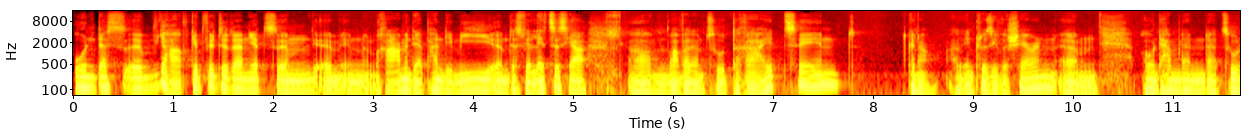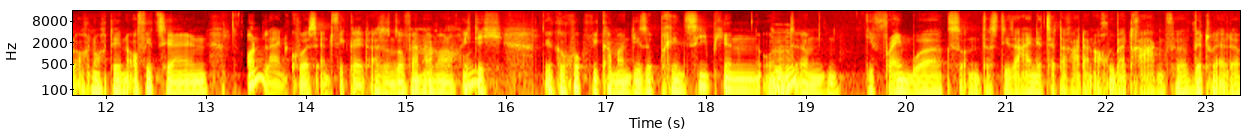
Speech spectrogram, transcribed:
Und das, äh, ja, gipfelte dann jetzt ähm, im Rahmen der Pandemie, äh, dass wir letztes Jahr, ähm, waren wir dann zu 13, genau, also inklusive Sharon, ähm, und haben dann dazu auch noch den offiziellen Online-Kurs entwickelt. Also insofern ach, haben wir noch richtig geguckt, wie kann man diese Prinzipien und mhm. ähm, die Frameworks und das Design etc. dann auch übertragen für virtuelle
